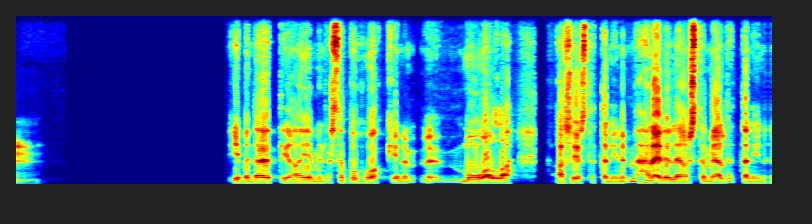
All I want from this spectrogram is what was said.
Mm. Ja me taidettiin aiemmin tästä puhuakin muualla asiasta, että niin mehän edelleen on sitä mieltä, että niin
